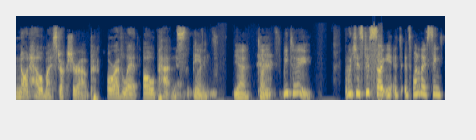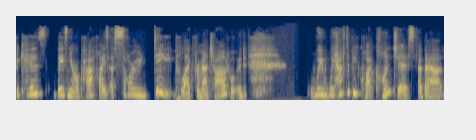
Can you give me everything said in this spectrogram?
not held my structure up or I've let old patterns yeah, slip in. Yeah, totes. Me too. Which is just so, it's, it's one of those things because these neural pathways are so deep, like from our childhood, we, we have to be quite conscious about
